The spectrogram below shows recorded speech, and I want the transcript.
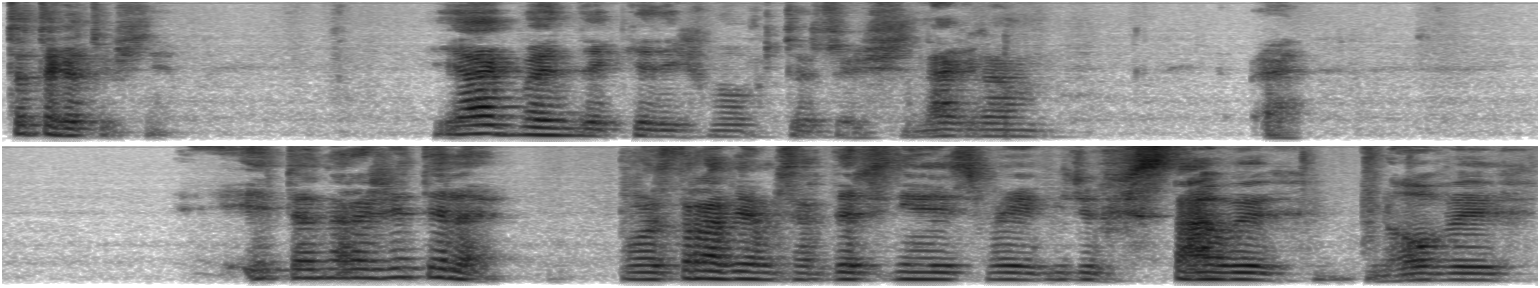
to tego to już nie. Jak będę kiedyś mógł, to coś nagram. E. I to na razie tyle. Pozdrawiam serdecznie swoich widzów stałych, nowych.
